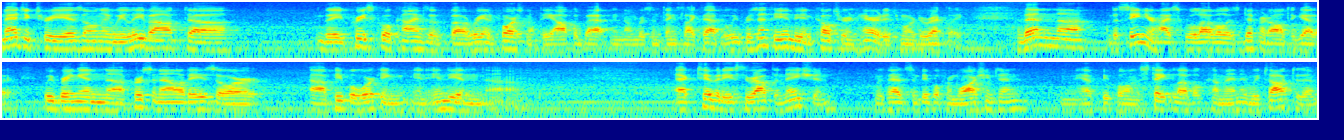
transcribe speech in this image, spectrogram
Magic Tree is, only we leave out uh, the preschool kinds of uh, reinforcement, the alphabet and numbers and things like that. But we present the Indian culture and heritage more directly. Then uh, the senior high school level is different altogether. We bring in uh, personalities or uh, people working in Indian uh, activities throughout the nation. We've had some people from Washington, and we have people on the state level come in and we talk to them.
